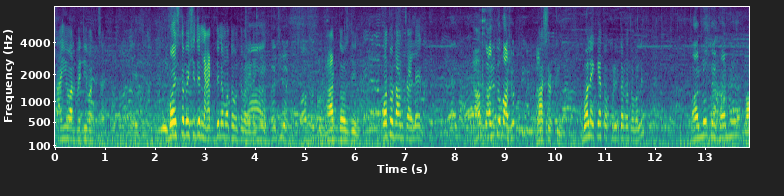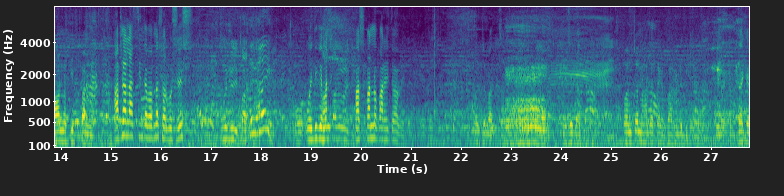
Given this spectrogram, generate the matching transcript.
শাহিওয়াল বেটি বাচ্চা। বয়স তো বেশি দিন আট দিনের মতো হতে পারে নাকি? আট দশ দিন। কত দাম চাইলেন? দাম চালি তো বাষট্টি। বাষট্টি। বলে কত খরিদ্দার কত বলে? বান্ন তেপান্ন। তিপ্পান্ন। আপনার লাস্ট চিন্তা ভাবনা সর্বশেষ ওইদিকে মানে পাঁচপান্ন। পার হইতে হবে। পঞ্চান্ন হাজার টাকা পার হলে বিক্রি হবে। আমরা একটু দেখে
